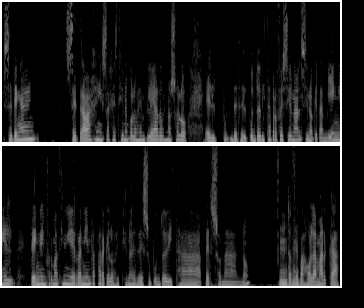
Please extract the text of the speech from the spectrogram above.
se tengan se trabaje y se gestione con los empleados no solo el, desde el punto de vista profesional, sino que también él tenga información y herramientas para que lo gestione desde su punto de vista personal, ¿no? Entonces, bajo la marca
